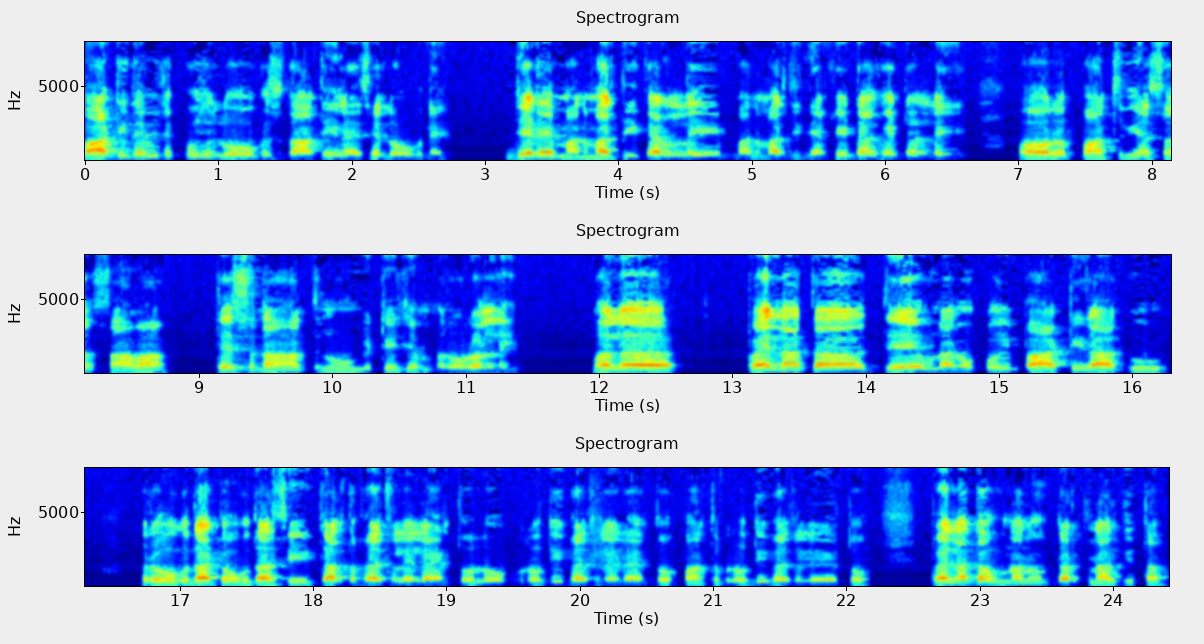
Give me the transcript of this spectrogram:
ਪਾਰਟੀ ਦੇ ਵਿੱਚ ਕੁਝ ਲੋਕ ਸਿਧਾਂਤਹੀਨ ਐਸੇ ਲੋਕ ਨੇ, ਜਿਹੜੇ ਮਨਮਰਜ਼ੀ ਕਰਨ ਲਈ, ਮਨਮਰਜ਼ੀ ਦੀਆਂ ਖੇਡਾਂ ਖੇਡਣ ਲਈ ਔਰ ਪੰਥ ਦੀਆਂ ਸੰਸਥਾਵਾਂ ਤੇ ਸਿਧਾਂਤ ਨੂੰ ਮਿੱਟੀ 'ਚ ਮਰੋਲਣ ਲਈ। ਮਤਲਬ ਪਹਿਲਾਂ ਤਾਂ ਜੇ ਉਹਨਾਂ ਨੂੰ ਕੋਈ ਪਾਰਟੀ ਦਾ ਆਗੂ ਰੋਕਦਾ ਟੋਕਦਾ ਸੀ, ਗਲਤ ਫੈਸਲੇ ਲੈਣ ਤੋਂ, ਲੋਕ ਵਿਰੋਧੀ ਫੈਸਲੇ ਲੈਣ ਤੋਂ, ਪੰਥ ਵਿਰੋਧੀ ਫੈਸਲੇ ਲੈਣ ਤੋਂ, ਪਹਿਲਾਂ ਤਾਂ ਉਹਨਾਂ ਨੂੰ ਦਰਕਨਾਰ ਕੀਤਾ।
